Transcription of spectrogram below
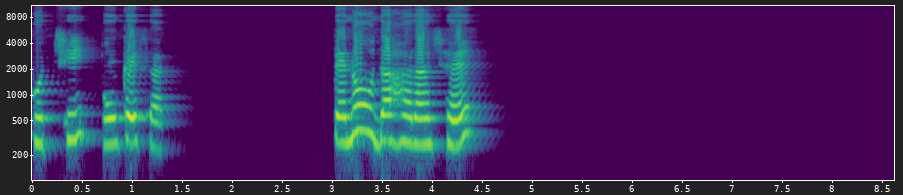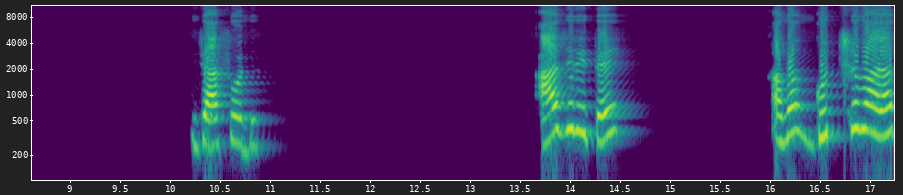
ગુચ્છી પુંકેસર. તેનું ઉદાહરણ છે જાસૂદ. આ જ રીતે આવા ગુચ્છવાળા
